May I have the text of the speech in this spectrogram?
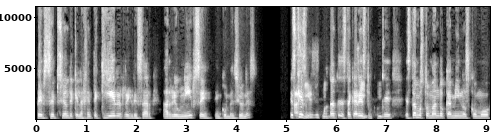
percepción de que la gente quiere regresar a reunirse en convenciones. Es que es, importante destacar esto, porque estamos tomando caminos como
